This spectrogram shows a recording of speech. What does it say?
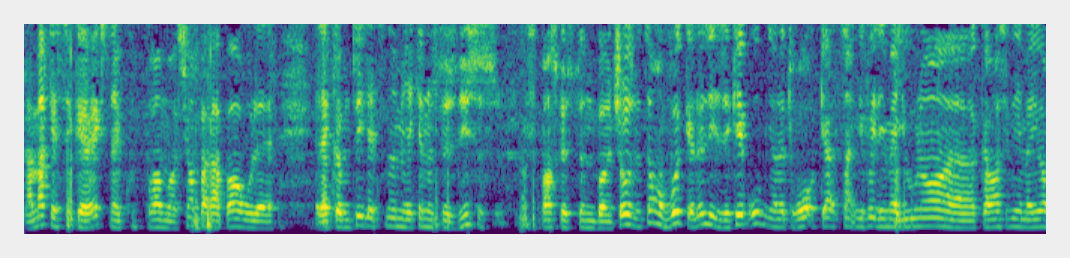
remarque que c'est correct, c'est un coup de promotion par rapport à la, communauté latino-américaine aux États-Unis. Je pense que c'est une bonne chose. Mais tu sais, on voit que là, les équipes, oh, il y en a 3, 4, 5, des fois des maillots, là, euh, commencer des maillots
